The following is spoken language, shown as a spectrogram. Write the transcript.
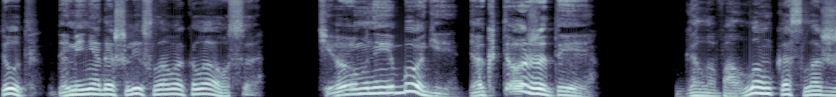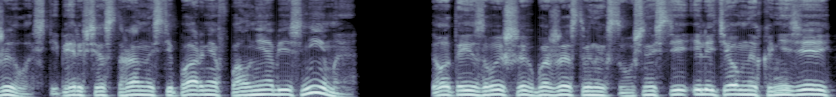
тут до меня дошли слова Клауса. «Темные боги! Да кто же ты?» Головоломка сложилась. Теперь все странности парня вполне объяснимы. Кто-то из высших божественных сущностей или темных князей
